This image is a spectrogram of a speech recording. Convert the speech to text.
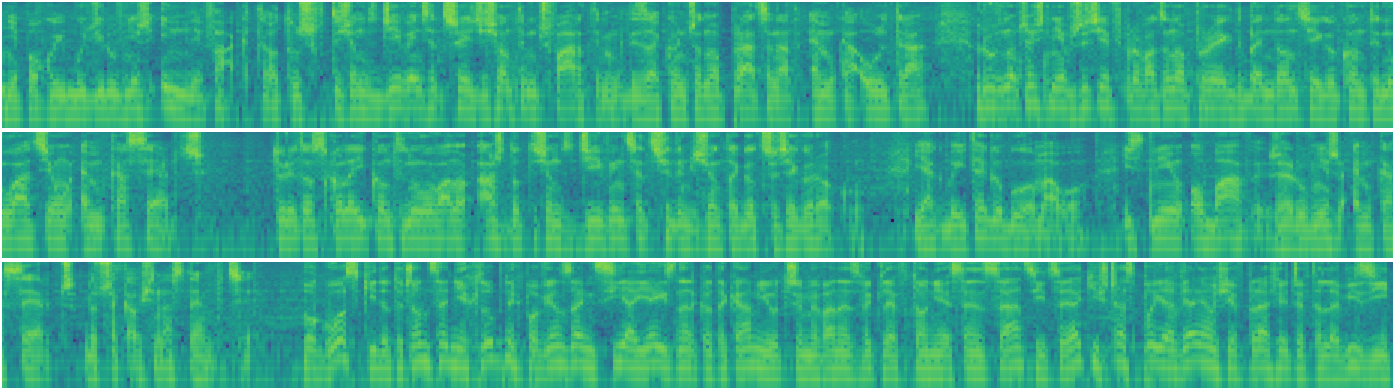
Niepokój budzi również inny fakt. Otóż w 1964, gdy zakończono pracę nad MK Ultra, równocześnie w życie wprowadzono projekt będący jego kontynuacją MK Search, który to z kolei kontynuowano aż do 1973 roku. Jakby i tego było mało, istnieją obawy, że również MK Search doczekał się następcy. Pogłoski dotyczące niechlubnych powiązań CIA z narkotykami utrzymywane zwykle w tonie sensacji co jakiś czas pojawiają się w prasie czy w telewizji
